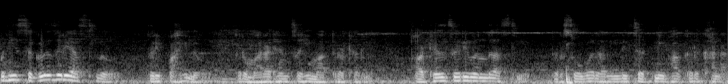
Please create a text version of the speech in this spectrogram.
पण हे सगळं जरी असलं तरी पाहिलं तर मराठ्यांचंही मात्र ठरलं. हॉटेल जरी बंद असले तर सोबत आलेली चटणी भाकर खाणार.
